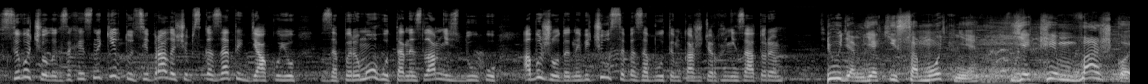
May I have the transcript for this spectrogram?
Сивочолих захисників тут зібрали, щоб сказати дякую за перемогу та незламність духу, аби жоден не відчув себе забутим, кажуть організатори. Людям, які самотні, яким важко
